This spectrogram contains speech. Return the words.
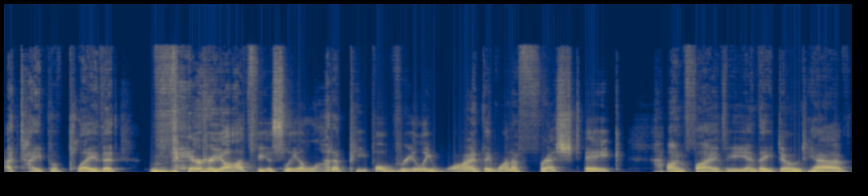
a type of play that very obviously a lot of people really want. They want a fresh take on 5e and they don't have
